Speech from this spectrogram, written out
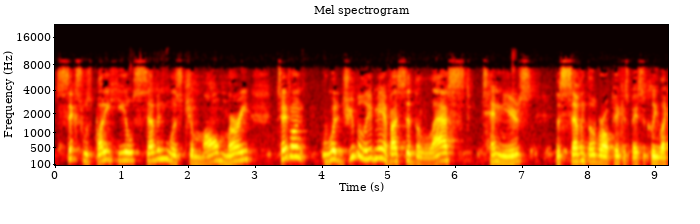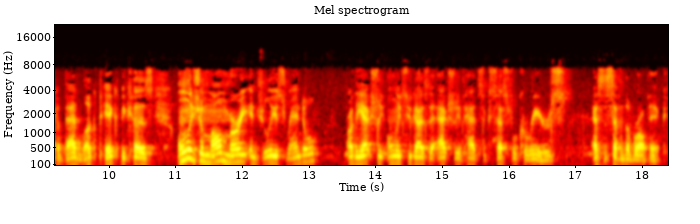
Six was Buddy Hield. Seven was Jamal Murray. Tavon, would you believe me if I said the last ten years, the seventh overall pick is basically like a bad luck pick because only Jamal Murray and Julius Randle are the actually only two guys that actually have had successful careers as the seventh overall pick.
